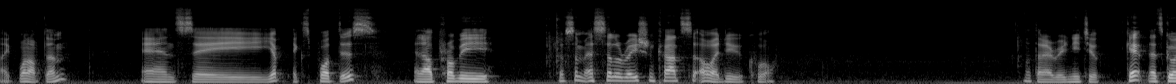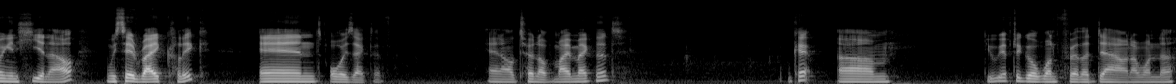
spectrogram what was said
like one of them, and say, yep, export this. And I'll probably have some acceleration cards. Oh, I do. Cool. Not that I really need to. Okay, that's going in here now. We say right click and always active. And I'll turn off my magnet. Okay. Um, do we have to go one further down? I wonder.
